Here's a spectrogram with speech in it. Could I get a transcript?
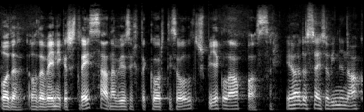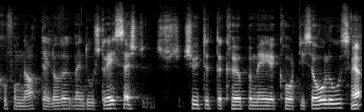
Oder, oder weniger Stress haben, dann würde sich der Cortisolspiegel anpassen. Ja, das ist so wie ein Akku vom Nattel, oder? Wenn du Stress hast, sch- schüttet der Körper mehr Cortisol aus, Ja.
